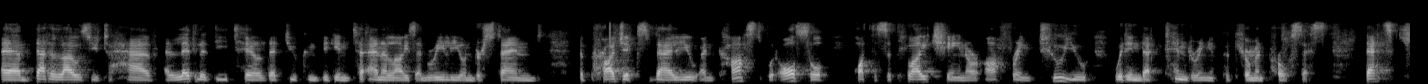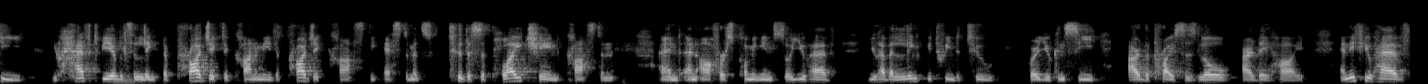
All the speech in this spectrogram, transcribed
um, that allows you to have a level of detail that you can begin to analyze and really understand the project's value and cost, but also what the supply chain are offering to you within that tendering and procurement process. That's key. You have to be able to link the project economy, the project cost, the estimates to the supply chain cost and, and, and offers coming in. So you have you have a link between the two where you can see are the prices low, are they high? And if you have,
